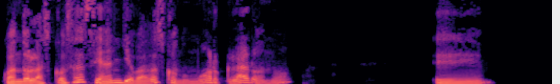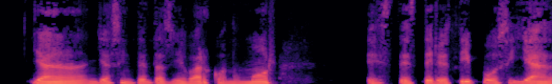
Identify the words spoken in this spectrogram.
Cuando las cosas sean llevadas con humor, claro, ¿no? Eh, ya, ya se intentas llevar con humor este estereotipos y ya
